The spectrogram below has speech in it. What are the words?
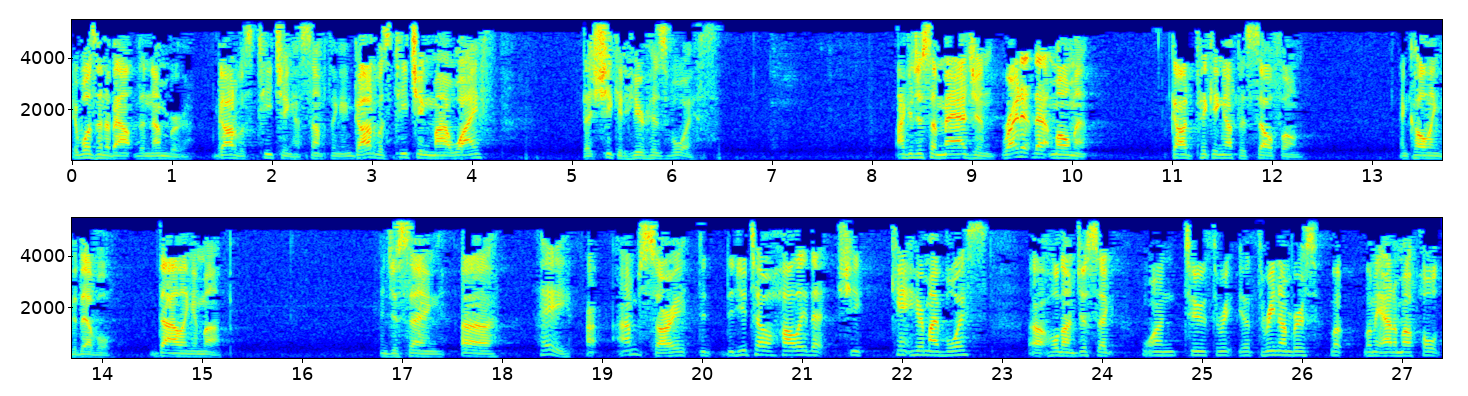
It wasn't about the number. God was teaching us something, and God was teaching my wife that she could hear His voice. I could just imagine, right at that moment, God picking up His cell phone and calling the devil, dialing him up, and just saying, uh, Hey, I'm sorry. Did, did you tell Holly that she can't hear my voice? Uh, hold on just a sec. One, two, three, yeah, three numbers. Let, let me add them up. Hold.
